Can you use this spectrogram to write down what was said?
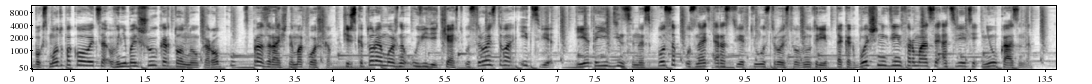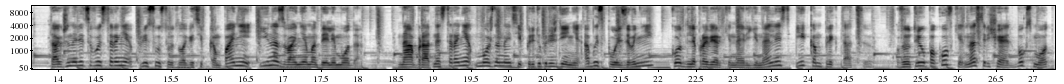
Бокс-мод упаковывается в небольшую картонную коробку с прозрачным окошком, через которое можно увидеть часть устройства и цвет. И это единственный способ узнать о расцветке устройства внутри, так как больше нигде информации о цвете не указано. Также на лицевой стороне присутствует логотип компании и название модели мода. На обратной стороне можно найти предупреждение об использовании, код для проверки на оригинальность и комплектацию. Внутри упаковки нас встречает бокс-мод,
